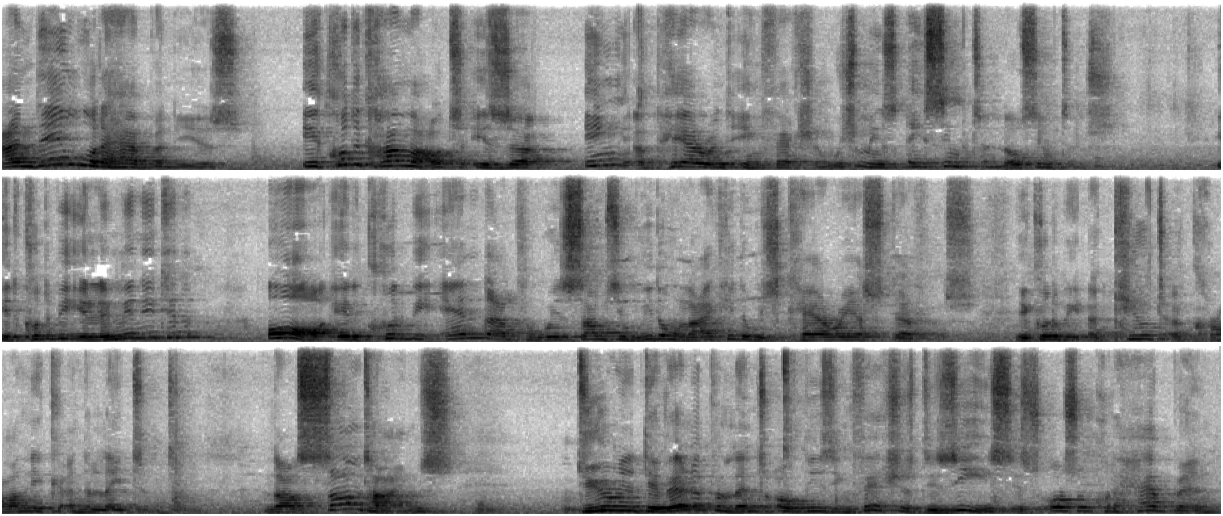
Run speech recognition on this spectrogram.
And then what happened is, it could come out is an inapparent infection, which means asymptom, no symptoms. It could be eliminated, or it could be end up with something we don't like it with carrier status. It could be acute, chronic, and latent. Now, sometimes during the development of this infectious disease, it also could happen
